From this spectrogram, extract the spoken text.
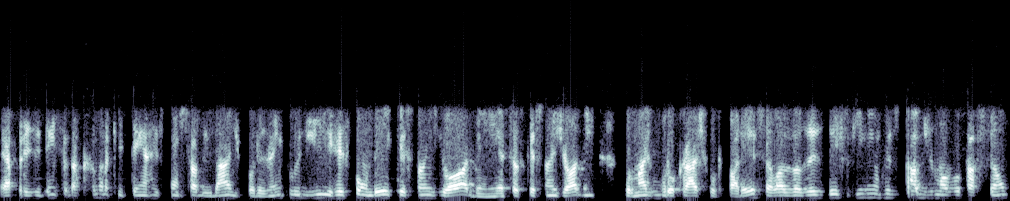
É a presidência da Câmara que tem a responsabilidade, por exemplo, de responder questões de ordem, e essas questões de ordem, por mais burocrático que pareça, elas às vezes definem o resultado de uma votação.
